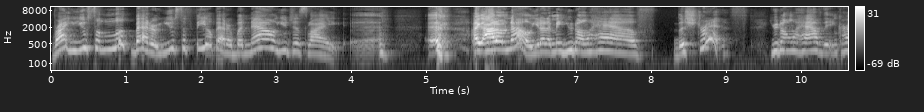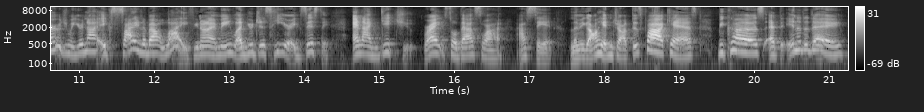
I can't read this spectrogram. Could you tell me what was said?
right? You used to look better. You used to feel better, but now you just like, eh, eh, like I don't know. You know what I mean? You don't have the strength. You don't have the encouragement. You're not excited about life. You know what I mean? Like you're just here existing. And I get you, right? So that's why I said, let me go ahead and drop this podcast because at the end of the day,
